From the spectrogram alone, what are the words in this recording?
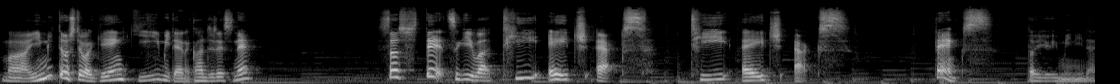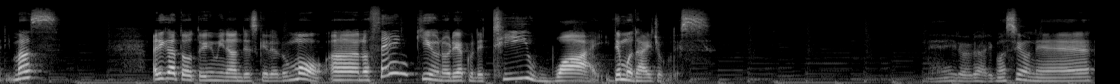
まあ、意味としては元気みたいな感じですね。そして次は thx。thx。thanks という意味になります。ありがとうという意味なんですけれども、あの、thank you の略で ty でも大丈夫です。ねいろいろありますよね。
